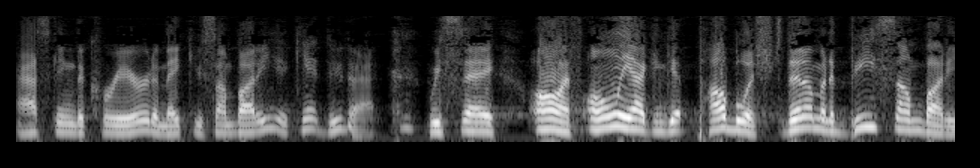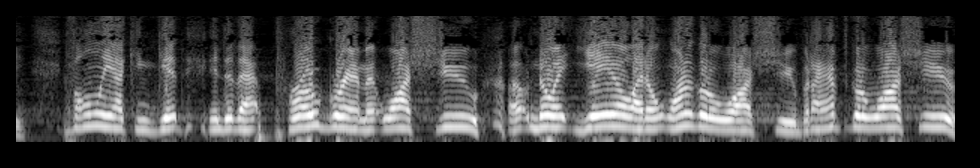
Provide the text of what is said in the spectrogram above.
asking the career to make you somebody. You can't do that. We say, oh, if only I can get published, then I'm going to be somebody. If only I can get into that program at WashU. Uh, no, at Yale, I don't want to go to WashU, but I have to go to WashU.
